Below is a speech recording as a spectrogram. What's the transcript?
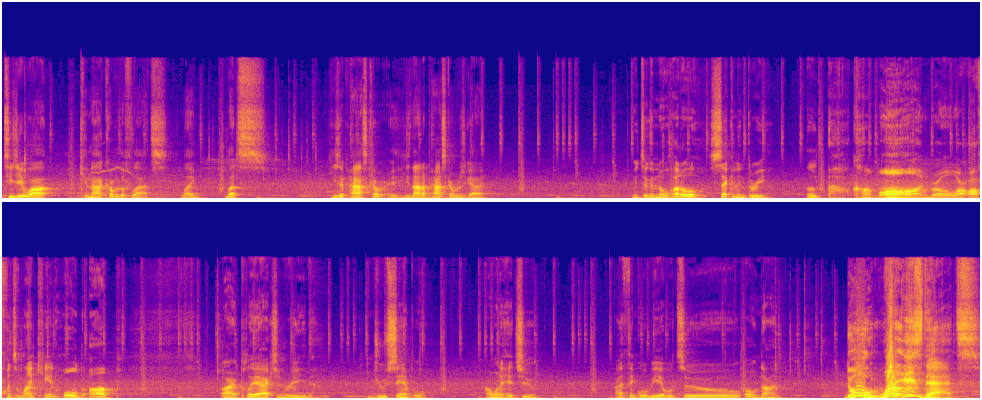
TJ Watt cannot cover the flats. Like, let's He's a pass cover. He's not a pass coverage guy. We took a no huddle, second and three. Oh, come on, bro. Our offensive line can't hold up. All right, play action read. Drew Sample. I want to hit you. I think we'll be able to... Oh, done. Dude, what is that?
